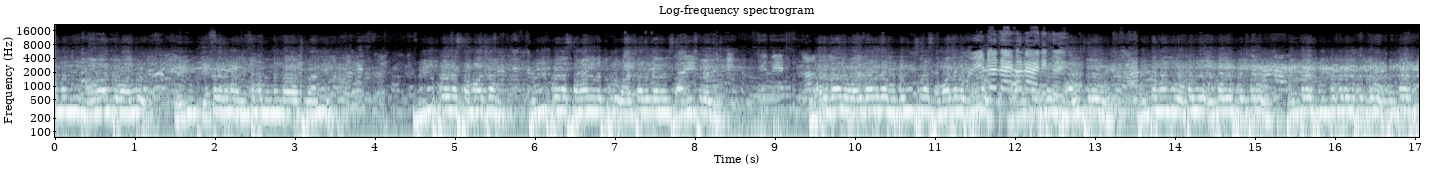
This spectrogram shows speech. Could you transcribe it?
మంది మనలాంటి వాళ్ళు ఎక్కడైనా మనం ఇంతమంది ఉన్నాం కావచ్చు కానీ విడిపోయిన సమాజం కుళ్ళిపోయిన సమాజం ఎప్పుడు రాజ్యాధికారాన్ని సాధించలేదు. వర్గాలు వర్గాలుగా విభజించిన సమాజం సాధించలేదు. కొంతమంది ఒక వై- ఒక వైపు పెట్టారు కొంతవైపు ఇంకొక వైపు పెట్టారు కొంతవైపు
